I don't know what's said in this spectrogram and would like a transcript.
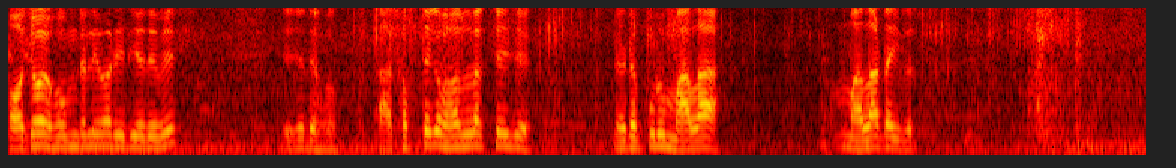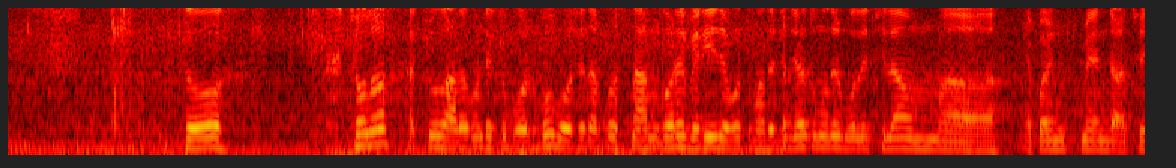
অজয় হোম ডেলিভারি দিয়ে দেবে। এই যে দেখো, আর সব থেকে ভালো লাগছে এই যে, এটা পুরো মালা মালা টাইপের। তো চলো, একটু আধা ঘণ্টা একটু বসবো, বসে তারপর স্নান করে বেরিয়ে যাব তোমাদের যা তোমাদের বলেছিলাম অ্যাপয়েন্টমেন্ট আছে,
